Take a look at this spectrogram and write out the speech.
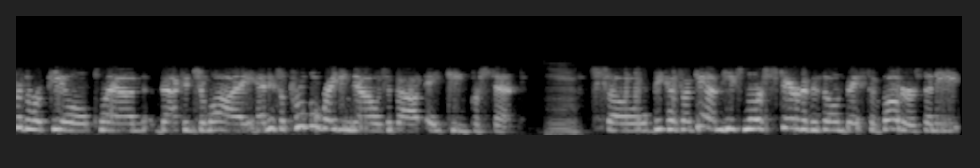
for the repeal plan back in July, and his approval rating now is about 18 percent. Mm. So, because again, he's more scared of his own base of voters than he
